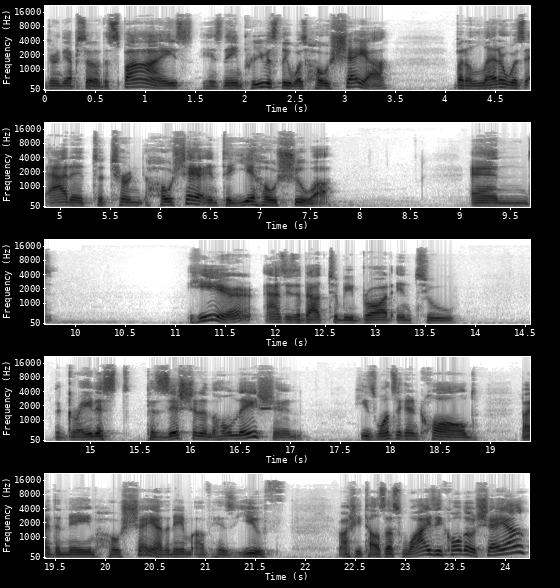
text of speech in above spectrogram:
during the episode of the spies, his name previously was Hosea, but a letter was added to turn Hosea into Yehoshua. And here, as he's about to be brought into the greatest position in the whole nation, he's once again called by the name Hosea, the name of his youth. Rashi tells us, why is he called Hosea?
